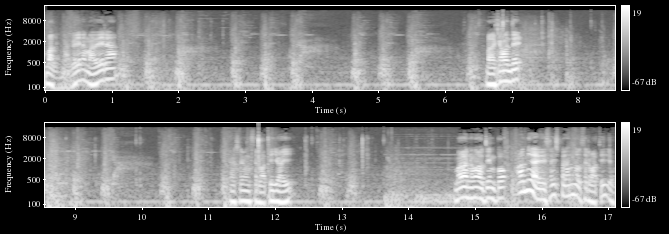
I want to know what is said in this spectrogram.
Vale, madera, madera. Vale, acaban de... Va a ser un cervatillo ahí. Vale, no me ha dado tiempo. Ah, mira, le está disparando el cervatillo.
